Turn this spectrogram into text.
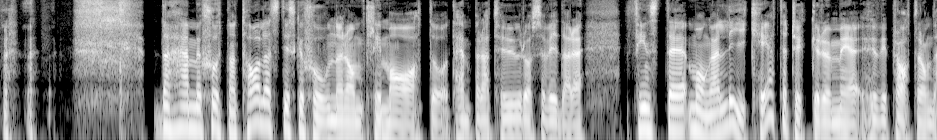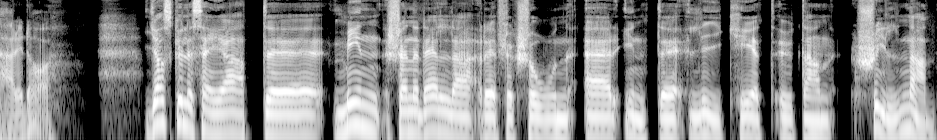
det här med 1700-talets diskussioner om klimat och temperatur och så vidare. Finns det många likheter tycker du med hur vi pratar om det här idag? Jag skulle säga att eh, min generella reflektion är inte likhet utan skillnad.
